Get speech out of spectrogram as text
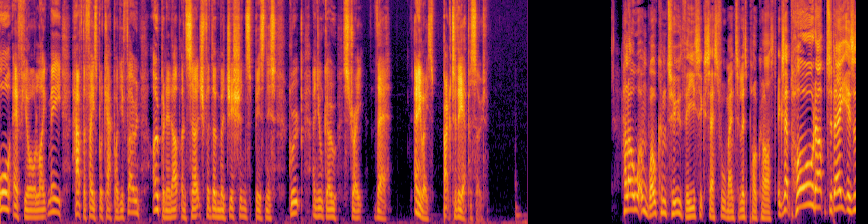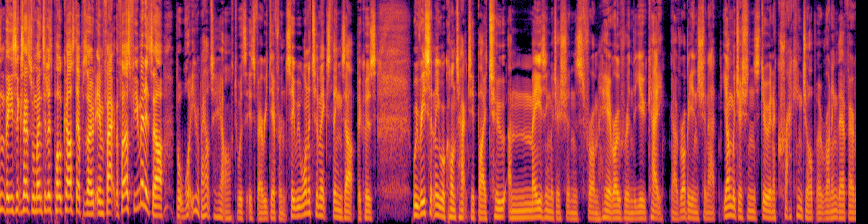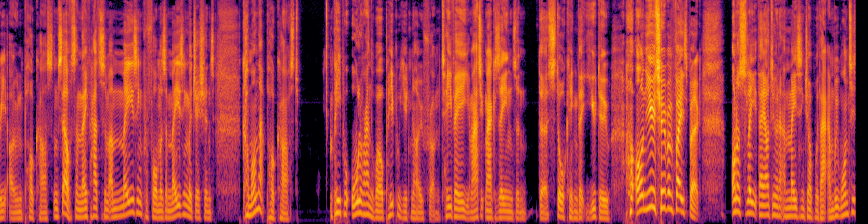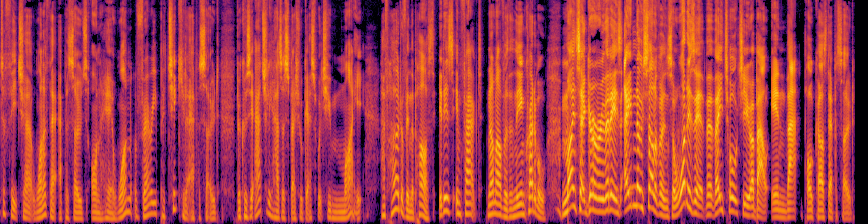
Or if you're like me, have the Facebook app on your phone, open it up and search for the Magician's Business Group, and you'll go straight there. Anyways, back to the episode. Hello and welcome to the Successful Mentalist podcast. Except, hold up, today isn't the Successful Mentalist podcast episode. In fact, the first few minutes are, but what you're about to hear afterwards is very different. See, we wanted to mix things up because we recently were contacted by two amazing magicians from here over in the UK, uh, Robbie and Csanád. Young magicians doing a cracking job at running their very own podcast themselves. And they've had some amazing performers, amazing magicians come on that podcast people all around the world, people you'd know from TV, your magic magazines, and the stalking that you do on YouTube and Facebook. Honestly, they are doing an amazing job with that, and we wanted to feature one of their episodes on here. One very particular episode because it actually has a special guest which you might have heard of in the past. It is, in fact, none other than the incredible mindset guru that is Aidan O'Sullivan. So, what is it that they talk to you about in that podcast episode?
